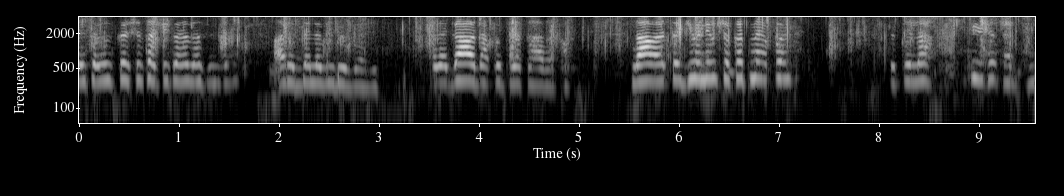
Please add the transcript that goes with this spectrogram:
हे सगळं कशासाठी करत असेल आराध्याला आरोग्याला व्हिडिओ बनायचं गाव दाखवत जातो हा दाखव गावाला तर घेऊन येऊ शकत नाही आपण. तर त्याला व्हिडिओ दाखवू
